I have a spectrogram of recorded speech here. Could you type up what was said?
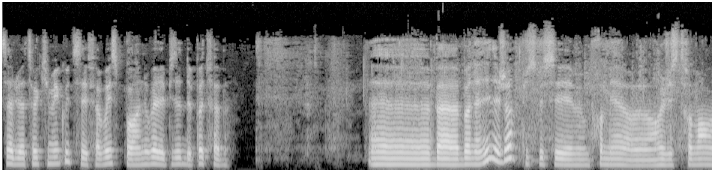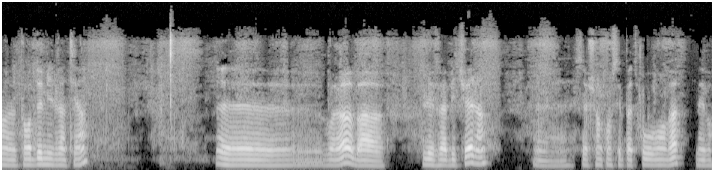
Salut à toi qui m'écoute, c'est Fabrice pour un nouvel épisode de PodFab. Euh, bah, bonne année déjà, puisque c'est mon premier euh, enregistrement euh, pour 2021. Euh, voilà, bah, les vœux habituels, hein, sachant qu'on sait pas trop où on va, mais bon.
